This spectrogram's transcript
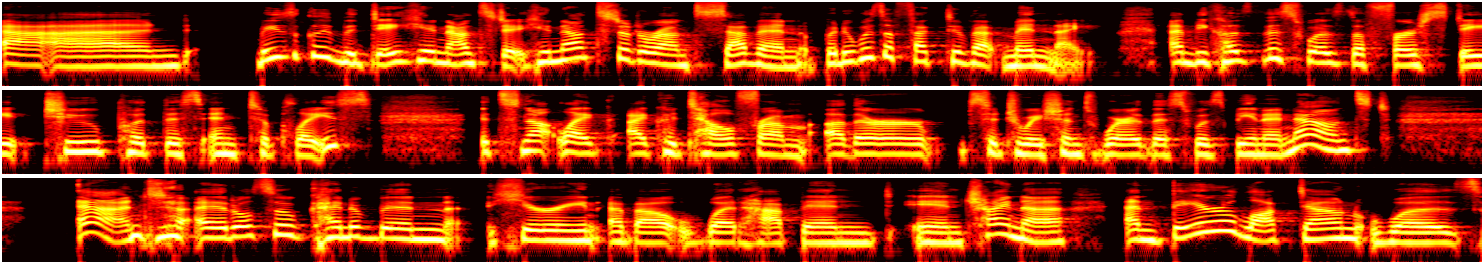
And basically, the day he announced it, he announced it around seven, but it was effective at midnight. And because this was the first state to put this into place, it's not like I could tell from other situations where this was being announced and I had also kind of been hearing about what happened in China, and their lockdown was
